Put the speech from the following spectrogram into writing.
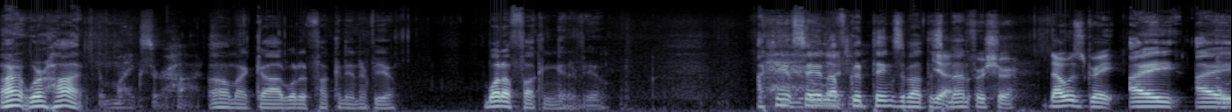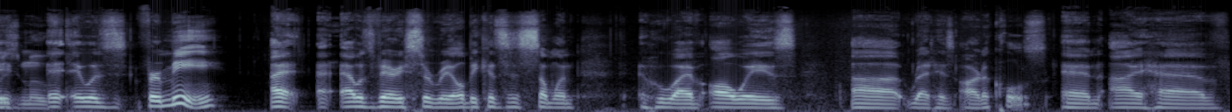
All right, we're hot. The mics are hot. Oh my god, what a fucking interview! What a fucking interview! I can't say enough good things about this Yeah, man. for sure. That was great. I I, I was moved. It, it was for me. I I- I was very surreal because this is someone who I've always uh, read his articles and I have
